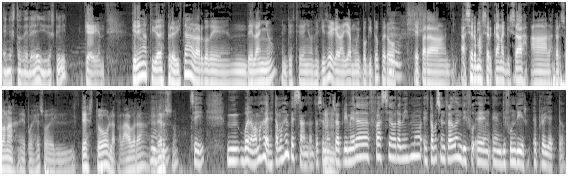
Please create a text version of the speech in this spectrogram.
en esto de leer y de escribir. Qué bien. ¿Tienen actividades previstas a lo largo de, del año, de este año 2015, que quedan ya muy poquito, pero mm. eh, para hacer más cercana quizás a las personas, eh, pues eso, el texto, la palabra, el verso? Sí. Mm, bueno, vamos a ver, estamos empezando. Entonces, nuestra primera fase ahora mismo estamos centrados en, en, difundir el proyecto,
